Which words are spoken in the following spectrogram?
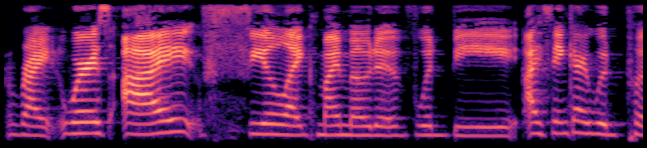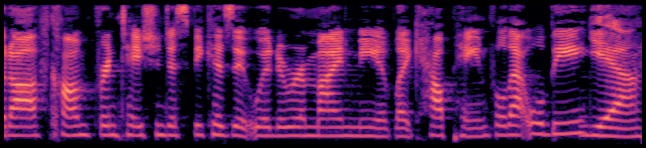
Right. Whereas I feel like my motive would be I think I would put off confrontation just because it would remind me of like how painful that will be. Yeah.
